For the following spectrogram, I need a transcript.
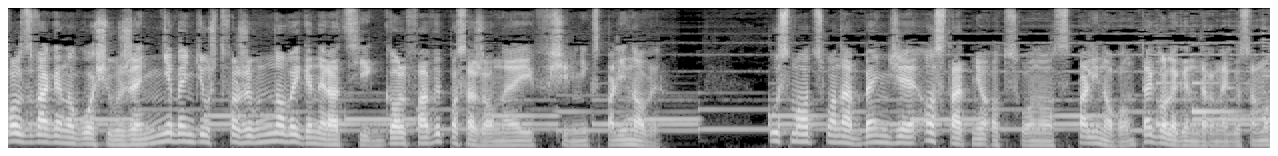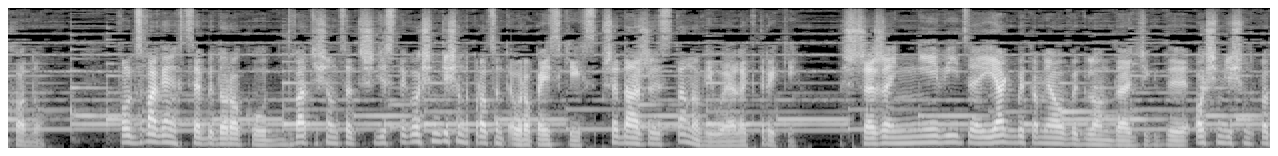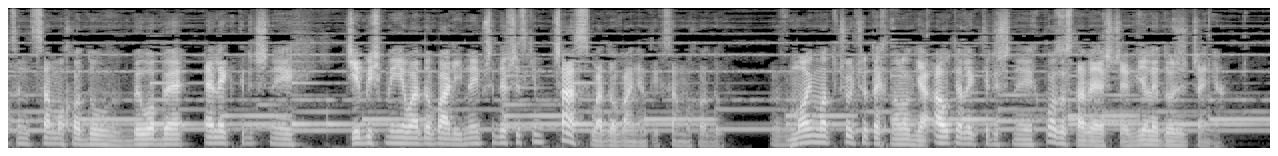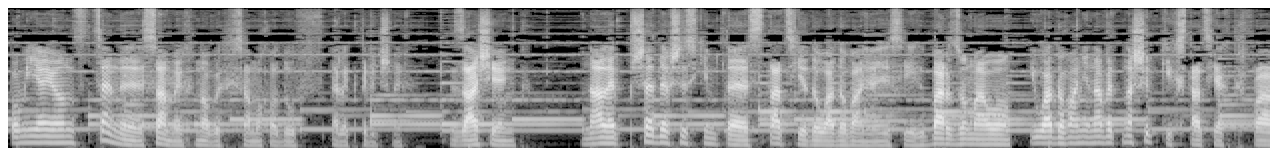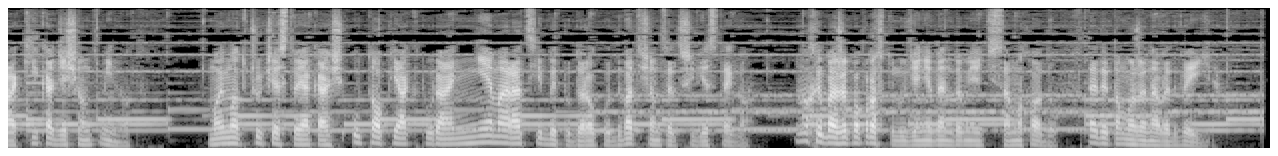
Volkswagen ogłosił, że nie będzie już tworzył nowej generacji Golfa wyposażonej w silnik spalinowy. Ósma odsłona będzie ostatnio odsłoną spalinową tego legendarnego samochodu. Volkswagen chce, by do roku 2030 80% europejskich sprzedaży stanowiły elektryki. Szczerze nie widzę, jakby to miało wyglądać, gdy 80% samochodów byłoby elektrycznych, gdzie byśmy je ładowali, no i przede wszystkim czas ładowania tych samochodów. W moim odczuciu technologia aut elektrycznych pozostawia jeszcze wiele do życzenia, pomijając ceny samych nowych samochodów elektrycznych. Zasięg, no ale przede wszystkim te stacje do ładowania jest ich bardzo mało i ładowanie nawet na szybkich stacjach trwa kilkadziesiąt minut. W moim odczuciu jest to jakaś utopia, która nie ma racji bytu do roku 2030. No chyba, że po prostu ludzie nie będą mieć samochodów. Wtedy to może nawet wyjdzie.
